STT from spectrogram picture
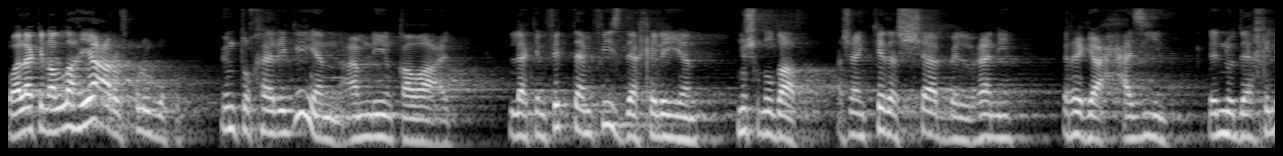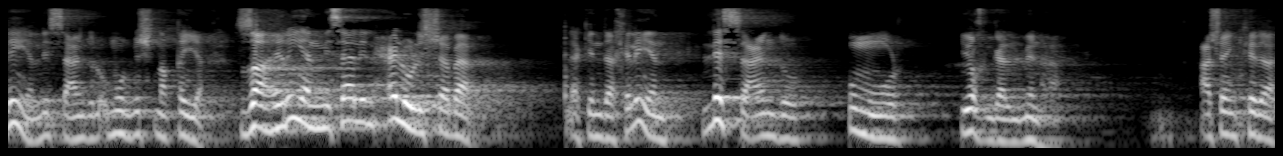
ولكن الله يعرف قلوبكم. أنتوا خارجيا عاملين قواعد لكن في التنفيذ داخليا مش نضاف عشان كده الشاب الغني رجع حزين لأنه داخليا لسه عنده الأمور مش نقية. ظاهريا مثال حلو للشباب. لكن داخليا لسه عنده أمور يخجل منها. عشان كده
